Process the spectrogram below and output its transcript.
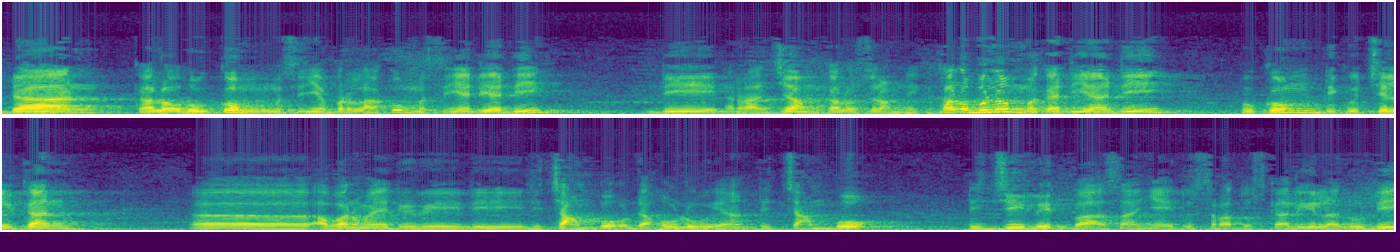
dan kalau hukum mestinya berlaku mestinya dia di dirajam kalau sudah menikah. Kalau belum maka dia dihukum dikucilkan eh, apa namanya di, di, dicambuk dahulu ya, dicambuk, dijilid bahasanya itu 100 kali lalu di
